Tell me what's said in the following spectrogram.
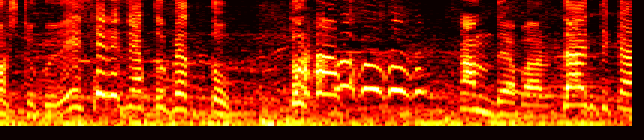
নষ্ট করে। এই এত ব্যক্ত কাম দে আবার টিকা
